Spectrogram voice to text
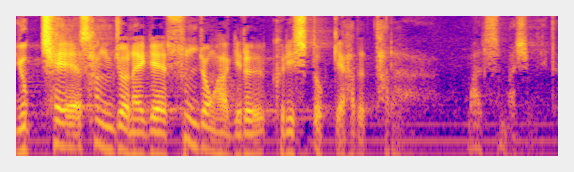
육체의 상전에게 순종하기를 그리스도께 하듯 하라 말씀하십니다.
